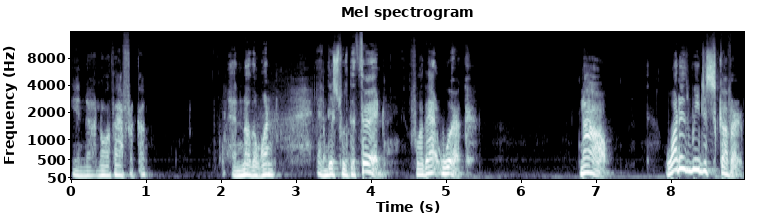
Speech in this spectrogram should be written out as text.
in uh, North Africa, and another one, and this was the third for that work. Now, what did we discover?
